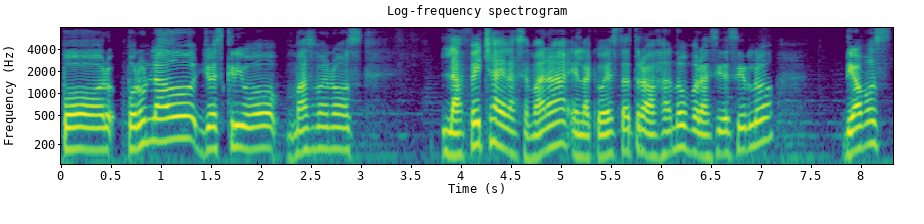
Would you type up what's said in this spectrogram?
Por, por un lado, yo escribo más o menos la fecha de la semana en la que voy a estar trabajando, por así decirlo. Digamos,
